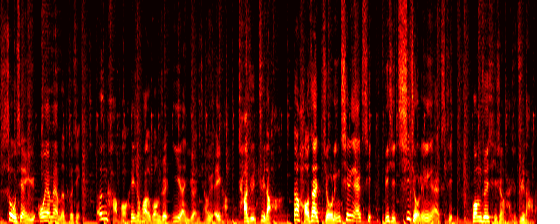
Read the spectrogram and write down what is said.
受限于 OMM 的特性，N 卡跑黑神话的光追依然远强于 A 卡，差距巨大啊。但好在九零七零 XT 比起七九零零 XT 光追提升还是巨大的，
